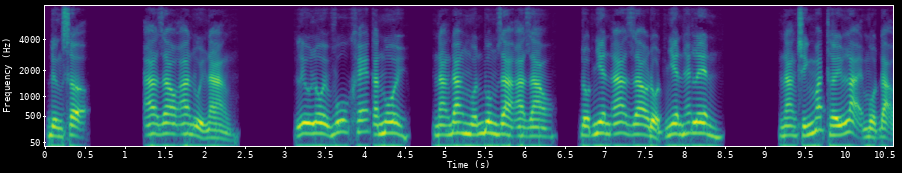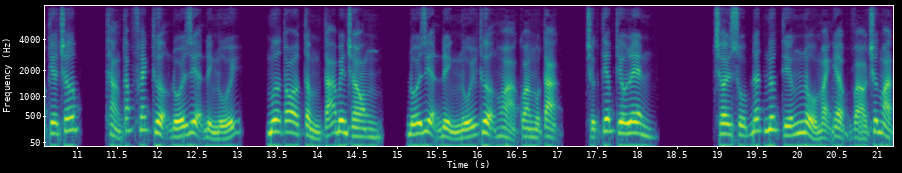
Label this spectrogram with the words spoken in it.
đừng sợ. A Giao an ủi nàng. Lưu lôi vũ khẽ cắn môi, nàng đang muốn buông ra A Giao, đột nhiên A Giao đột nhiên hét lên. Nàng chính mắt thấy lại một đạo tia chớp, thẳng tắp phách thượng đối diện đỉnh núi, mưa to tầm tã bên trong, đối diện đỉnh núi thượng hỏa quang một tạc, trực tiếp tiêu lên. Trời sụp đất nước tiếng nổ mạnh ập vào trước mặt.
